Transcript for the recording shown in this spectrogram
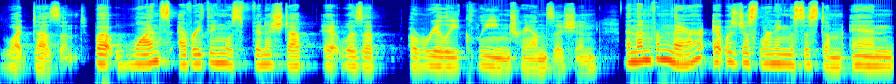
what doesn't. But once everything was finished up, it was a, a really clean transition. And then from there, it was just learning the system. And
